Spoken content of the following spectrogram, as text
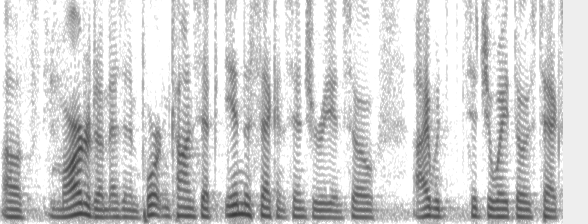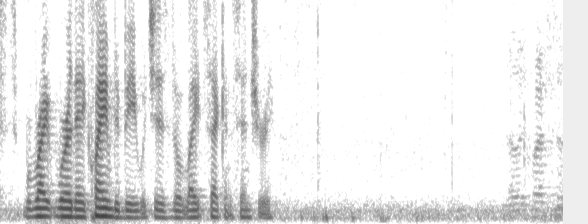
of martyrdom as an important concept in the second century. And so I would situate those texts right where they claim to be, which is the late second century. Another question?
